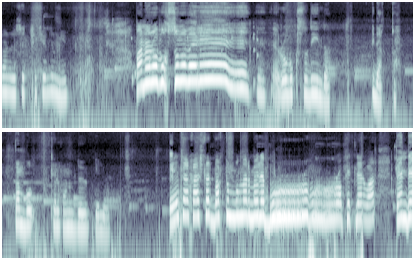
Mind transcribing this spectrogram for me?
Ben reset çekebilir miyim? Bana Robux'umu verin. Robux'u değil de. Bir dakika. Ben bu telefonu dövüp geliyorum. Evet arkadaşlar baktım bunlar böyle burr burr petler var. Ben de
